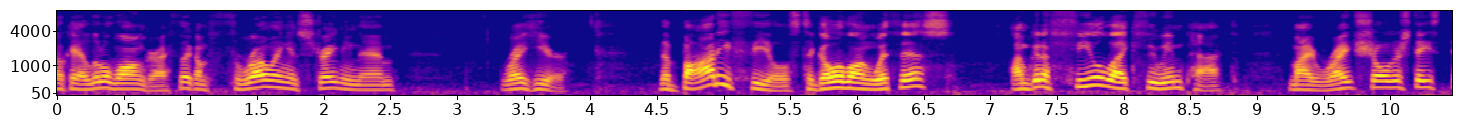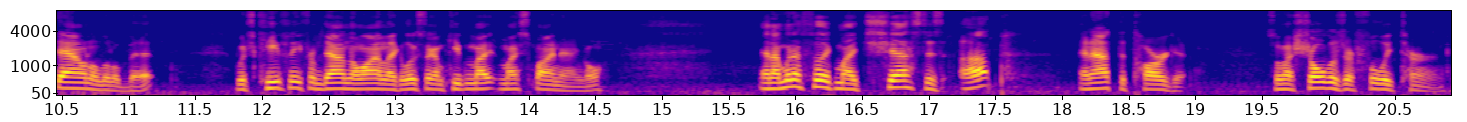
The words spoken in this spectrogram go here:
okay, a little longer. I feel like I'm throwing and straightening them right here. The body feels, to go along with this, I'm gonna feel like through impact, my right shoulder stays down a little bit, which keeps me from down the line like it looks like I'm keeping my, my spine angle. And I'm gonna feel like my chest is up and at the target. So my shoulders are fully turned.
